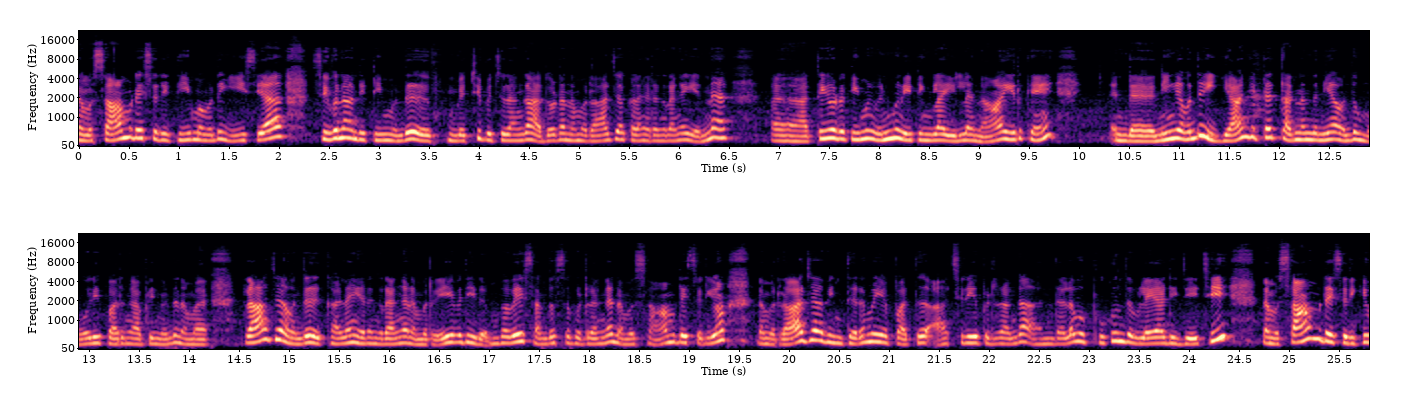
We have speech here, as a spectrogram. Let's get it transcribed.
நம்ம சாமுடேஸ்வரி டீமை வந்து ஈஸியாக சிவனாண்டி டீம் வந்து வெற்றி பெற்றுறாங்க. அதோட நம்ம ராஜா இறங்குறாங்க. என்ன அத்தையோட டீமை வின் பண்ணிட்டீங்களா? இல்லை நான் இருக்கேன். இந்த நீங்கள் வந்து என்கிட்ட தன்னந்தனியாக வந்து மோதி பாருங்க அப்படின்னு வந்து நம்ம ராஜா வந்து களம் இறங்குறாங்க. நம்ம ரேவதி ரொம்பவே சந்தோஷப்படுறாங்க. நம்ம சாமுண்டேஸ்வரியும் நம்ம ராஜாவின் திறமையை பார்த்து ஆச்சரியப்படுறாங்க. அந்த அளவு புகுந்து விளையாடி ஜெயிச்சு நம்ம சாமுண்டேஸ்வரிக்கு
